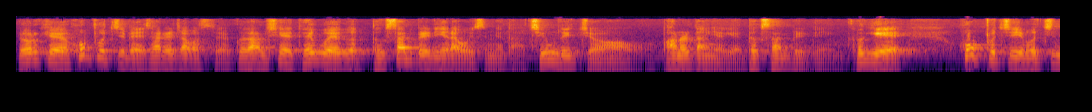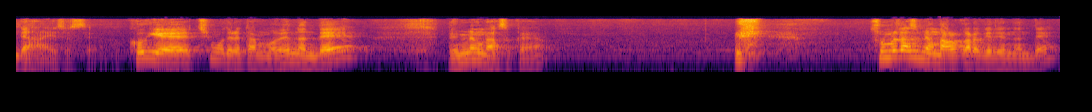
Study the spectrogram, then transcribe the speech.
이렇게 호프집에 자리를 잡았어요. 그 당시에 대구에 그 덕산 빌딩이라고 있습니다. 지금도 있죠. 반월당역에 덕산 빌딩. 거기에 호프집 멋진 데 하나 있었어요. 거기에 친구들이 딱 모였는데 몇 명 나왔을까요? 25명 나올 거라고 기대했는데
